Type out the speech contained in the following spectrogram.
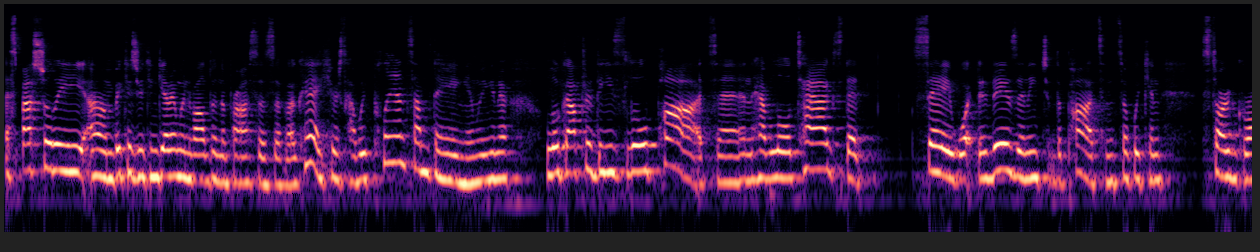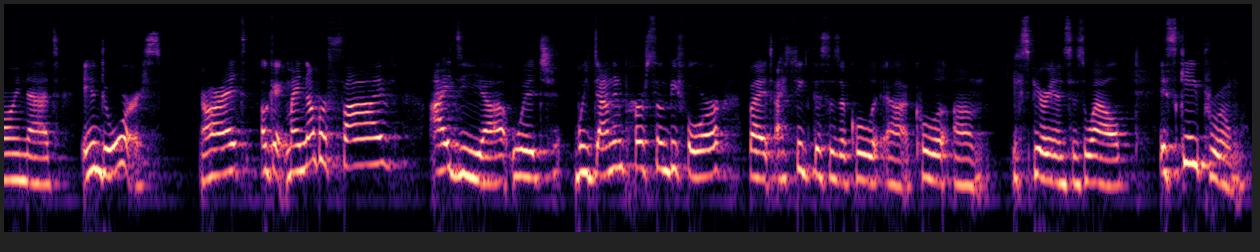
especially um, because you can get them involved in the process of okay here's how we plant something and we're going to look after these little pots and have little tags that say what it is in each of the pots and so we can start growing that indoors. All right? Okay my number five idea which we've done in person before but i think this is a cool uh, cool um, experience as well. Escape room,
